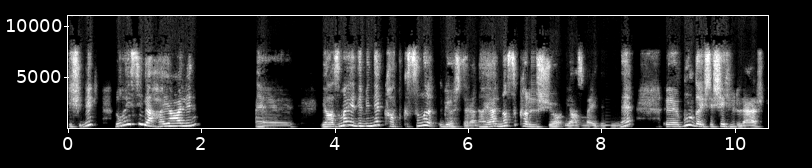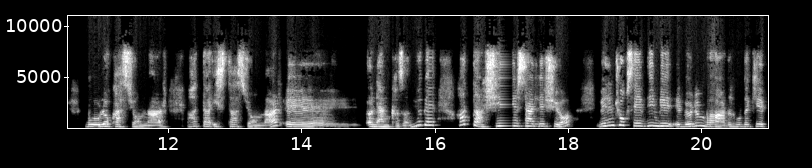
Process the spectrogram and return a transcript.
kişilik. Dolayısıyla hayalin e, yazma edimine katkısını gösteren, hayal nasıl karışıyor yazma edimine? E, burada işte şehirler, bu lokasyonlar, hatta istasyonlar e, önem kazanıyor ve hatta şiirselleşiyor. Benim çok sevdiğim bir bölüm vardır. Buradaki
